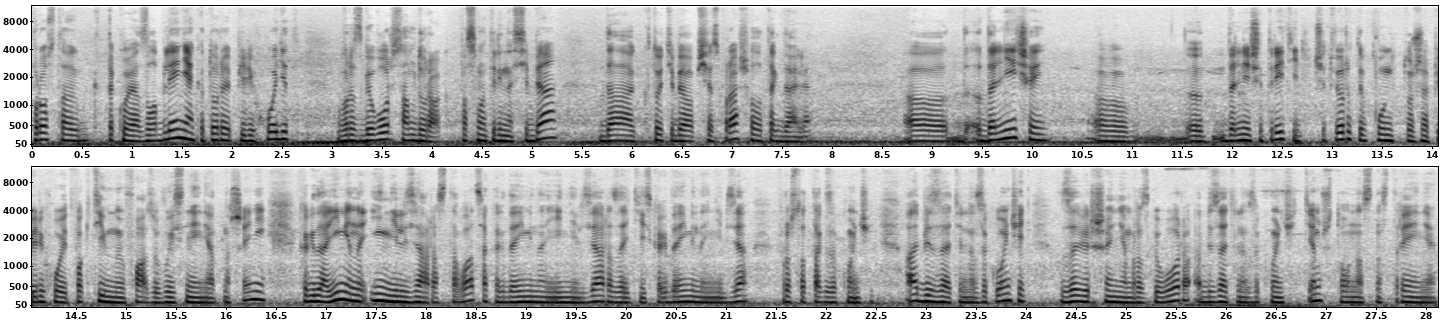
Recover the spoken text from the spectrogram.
просто такое озлобление, которое переходит в разговор «сам дурак». Посмотри на себя, да, кто тебя вообще спрашивал и так далее. А, дальнейший э, дальнейший третий, четвертый пункт уже переходит в активную фазу выяснения отношений, когда именно и нельзя расставаться, когда именно и нельзя разойтись, когда именно и нельзя просто так закончить. Обязательно закончить завершением разговора, обязательно закончить тем, что у нас настроение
